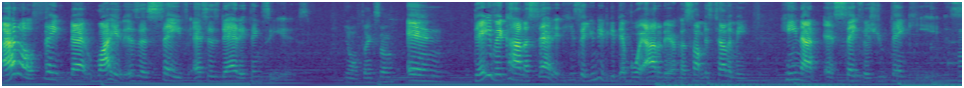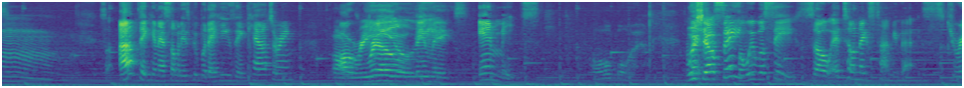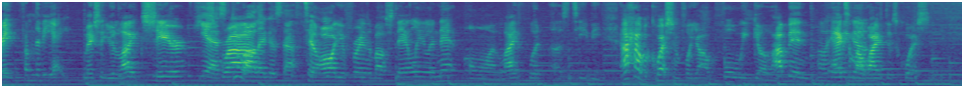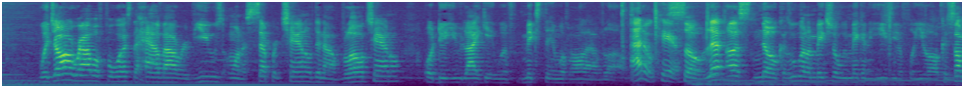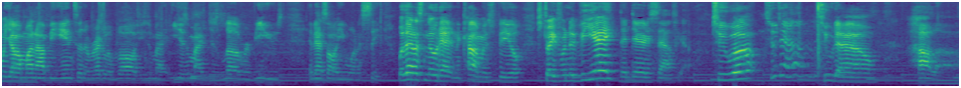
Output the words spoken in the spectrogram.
I don't think that Wyatt is as safe as his daddy thinks he is. You don't think so? And David kind of said it. He said, "You need to get that boy out of there because something is telling me he not as safe as you think he is." Hmm. So I'm thinking that some of these people that he's encountering Are Are real inmates. inmates. Oh boy. We But- shall see. But we will see. So until next time, you guys, straight from the VA. Make sure you like, share, Yes, do subscribe. all that good stuff. Tell all your friends about Stanley and Lynette on Life with Us TV. I have a question for y'all before we go. I've been Oh, asking my wife this question. Would y'all rather for us to have our reviews on a separate channel than our vlog channel? Or do you like it with mixed in with all our vlogs? I don't care. So let us know because we're gonna make sure we're making it easier for you all. Because some of y'all might not be into the regular vlogs. You just might, you just might just love reviews, and that's all you want to see. But let us know that in the comments field. Straight from the VA, The dirty South, y'all. two up, Two down. two down, holla.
